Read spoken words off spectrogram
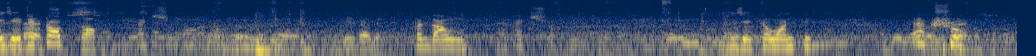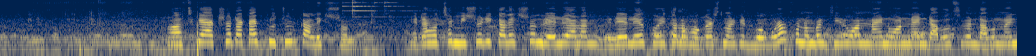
এই যে এটা টপ টপ একশো। গাউন, একশো। ওয়ান একশো। আজকে একশো টাকায় প্রচুর কালেকশন এটা হচ্ছে মিশরি কালেকশন রেলওয়ে আলাম railway Karitala hawkers market Bogura phone number zero one nine one nine double seven double nine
